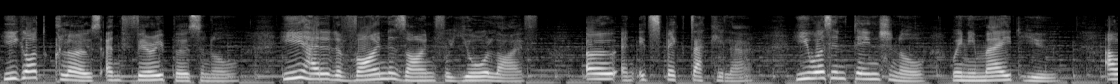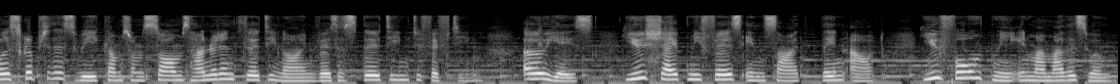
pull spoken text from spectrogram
He got close and very personal. He had a divine design for your life. Oh, and it's spectacular. He was intentional when He made you. Our scripture this week comes from Psalms 139, verses 13 to 15. Oh, yes, you shaped me first inside, then out. You formed me in my mother's womb.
